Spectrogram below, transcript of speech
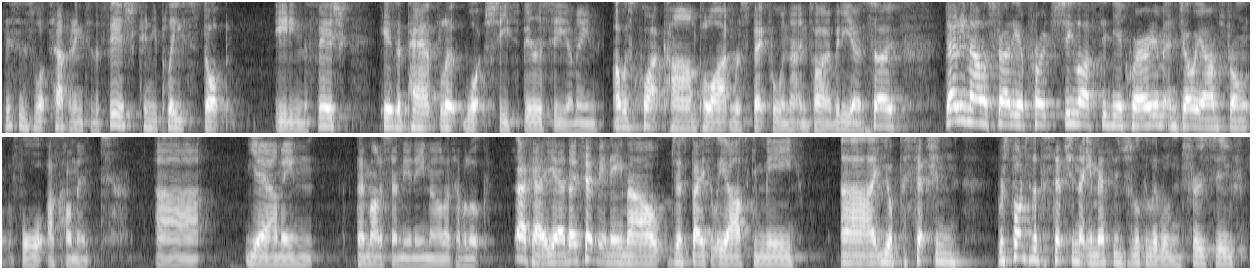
this is what's happening to the fish. Can you please stop eating the fish? Here's a pamphlet, watch Seaspiracy. I mean, I was quite calm, polite, and respectful in that entire video. So, Daily Mail Australia approached Sea Life Sydney Aquarium and Joey Armstrong for a comment. Uh, yeah, I mean, they might have sent me an email. Let's have a look. Okay, yeah, they sent me an email just basically asking me uh, your perception, respond to the perception that your message look a little intrusive.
